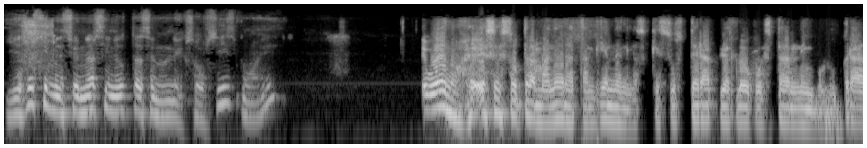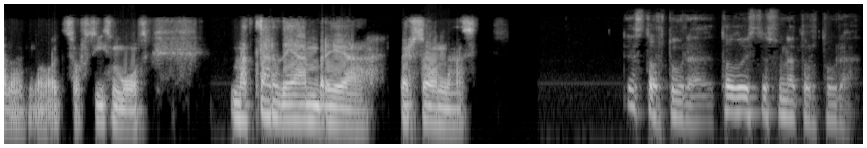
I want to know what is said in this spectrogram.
Y eso es que mencionar si no estás en un exorcismo, ¿eh? Bueno, esa es otra manera también en las que sus terapias luego están involucradas, ¿no? Exorcismos, matar de hambre a personas. Es tortura, todo esto es una tortura.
